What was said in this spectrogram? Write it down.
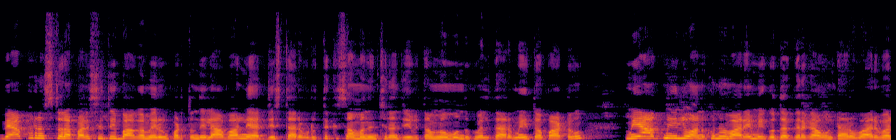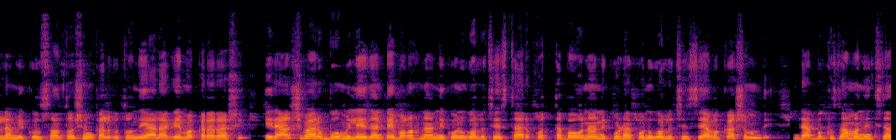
వ్యాపారస్తుల పరిస్థితి బాగా మెరుగుపడుతుంది. లాభాల్ని ఆర్జిస్తారు. వృత్తికి సంబంధించిన జీవితంలో ముందుకు వెళ్తారు. మీతో పాటు మీ ఆత్మీయులు అనుకున్న వారే మీకు దగ్గరగా ఉంటారు. వారి వల్ల మీకు సంతోషం కలుగుతుంది. అలాగే మకర రాశి ఈ రాశి వారు భూమి లేదంటే వాహనాన్ని కొనుగోలు చేస్తారు. కొత్త భవనాన్ని కూడా కొనుగోలు చేసే అవకాశం ఉంది. డబ్బుకు సంబంధించిన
